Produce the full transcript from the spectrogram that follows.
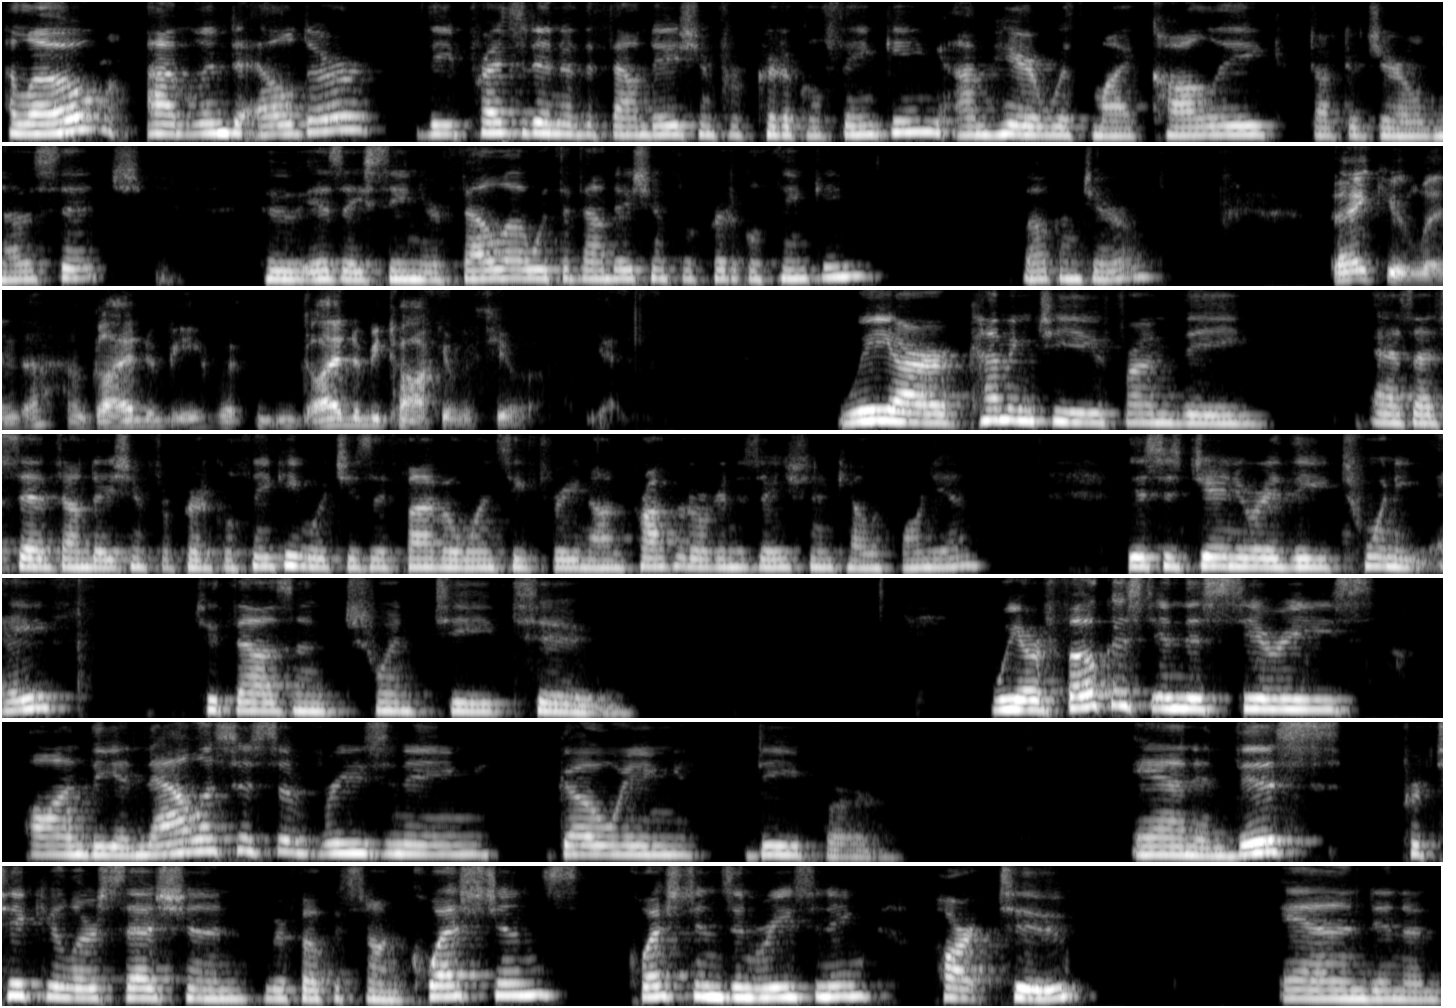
Hello, I'm Linda Elder, the president of the Foundation for Critical Thinking. I'm here with my colleague, Dr. Gerald Nosich, who is a senior fellow with the Foundation for Critical Thinking. Welcome, Gerald. Thank you, Linda. I'm glad to be glad to be talking with you again. We are coming to you from the, as I've said, Foundation for Critical Thinking, which is a 501c3 nonprofit organization in California. This is January the 28th, 2022. We are focused in this series on the analysis of reasoning going deeper. And in this particular session, we're focused on questions, questions in reasoning, part two. And in a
